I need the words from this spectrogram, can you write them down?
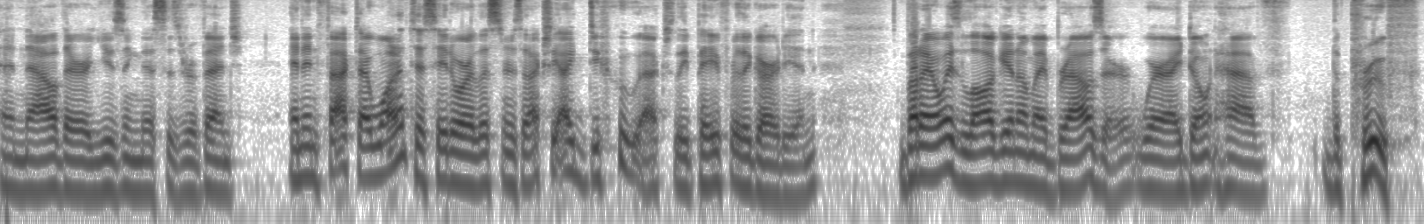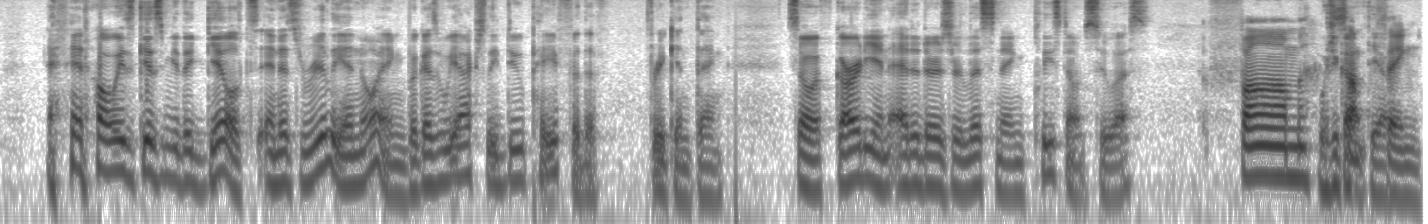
And now they're using this as revenge. And in fact, I wanted to say to our listeners that actually I do actually pay for The Guardian, but I always log in on my browser where I don't have the proof. And it always gives me the guilt. And it's really annoying because we actually do pay for the freaking thing. So if Guardian editors are listening, please don't sue us. Farm What you got, something.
